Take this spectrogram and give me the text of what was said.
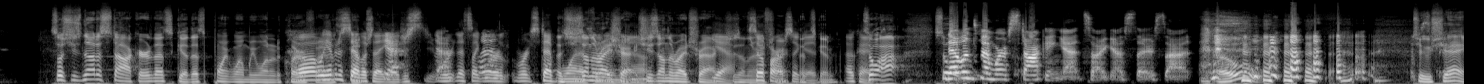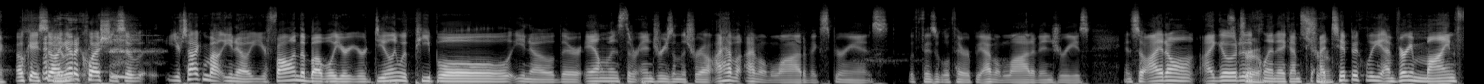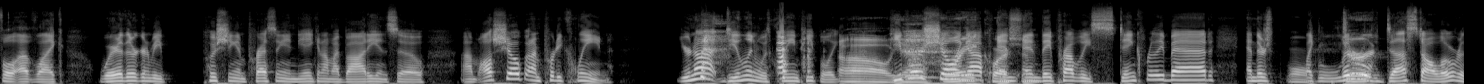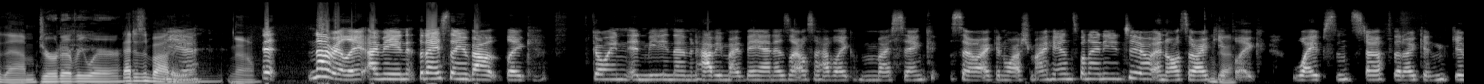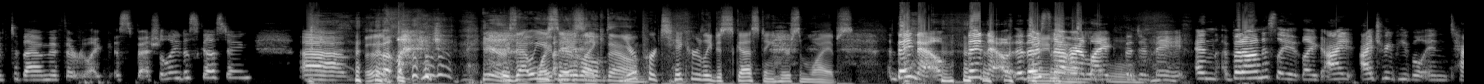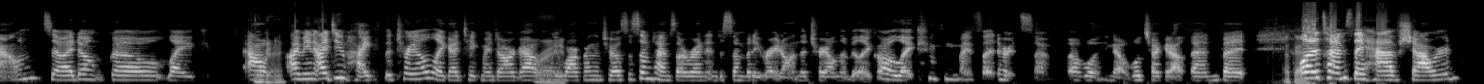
So she's not a stalker. That's good. That's point one we wanted to clarify. Oh, we haven't That's established that Yeah, yet. Just yeah. we're, that's like we're we're at step good. one. She's of on the right figuring track. it out. She's on the right track. Yeah, She's on the so right far, track. so That's good. good. Okay. So I so no one's been worth stalking yet, so I guess there's that. oh touche. Okay, so I got a question. So you're talking about, you know, you're following the bubble. You're you're dealing with people, you know, their ailments, their injuries on the trail. I have a, I have a lot of experience with physical therapy. I have a lot of injuries, and so I don't. I go It's to the true. clinic. I'm It's I true. typically I'm very mindful of like where they're going to be pushing and pressing and yanking on my body, and so um, I'll show up and I'm pretty clean. You're not dealing with clean people. Oh, People yeah. are showing Great up and, and they probably stink really bad, and there's Well, like literal dirt. dust all over them. dirt everywhere. That doesn't bother Yeah. you. no. It, not really. I mean, the nice thing about like going and meeting them and having my van is I also have like my sink so I can wash my hands when I need to and also I keep Okay. like wipes and stuff that I can give to them if they're like especially disgusting. Um but like Here, Is that what you say? Like down. you're particularly disgusting. Here's some wipes. they know they know there's They never know. like the debate and but honestly like i i treat people in town so i don't go like out Okay. i mean i do hike the trail like i take my dog out and we walk on the trail so sometimes i'll run into somebody right on the trail and they'll be like oh like my foot hurts so oh, well you know we'll check it out then but Okay. a lot of times they have showered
